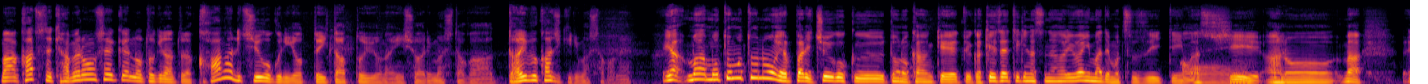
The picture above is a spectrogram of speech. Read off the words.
まあ、かつてキャメロン政権の時なんてのは、かなり中国に寄っていたというような印象ありましたが、だいぶ舵切りましたかね。いや、まあ、もともとのやっぱり中国との関係というか、経済的なつながりは今でも続いていますし、あの、まあ、えっ、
